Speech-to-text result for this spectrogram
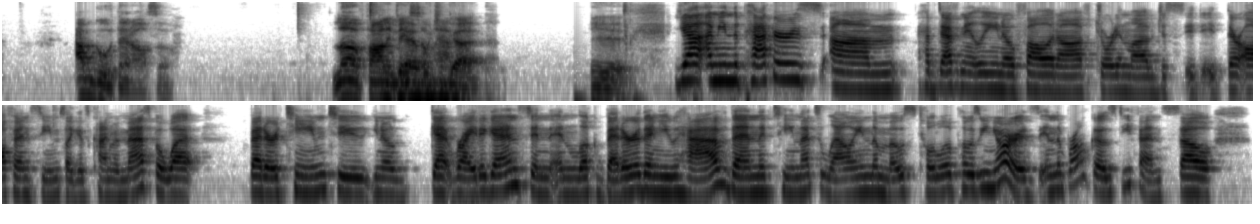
I would go with that also. Love finally makes something what you happen. got. Yeah. Yeah, I mean the Packers um have definitely, you know, fallen off. Jordan Love just it, it, their offense seems like it's kind of a mess, but what better team to, you know, get right against and and look better than you have than the team that's allowing the most total opposing yards in the Broncos defense. So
